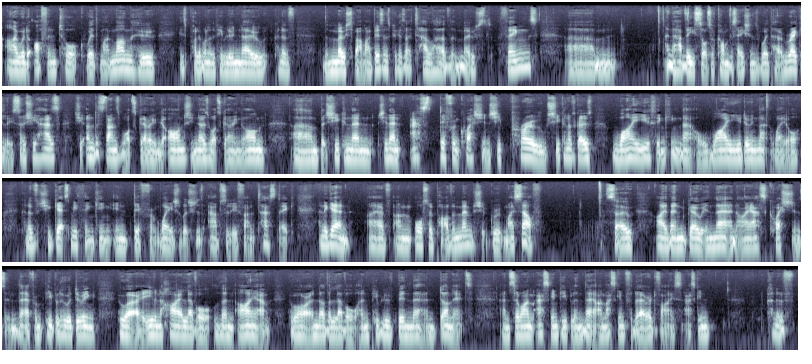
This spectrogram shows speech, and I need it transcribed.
I would often talk with my mum, who is probably one of the people who know kind of the most about my business because I tell her the most things. Um, and I have these sorts of conversations with her regularly. So she has, she understands what's going on. She knows what's going on, um, but she can then, she then asks different questions. She probes. She kind of goes, "Why are you thinking that?" or "Why are you doing that way?" or kind of she gets me thinking in different ways, which is absolutely fantastic. And again, I have, I'm also part of a membership group myself, so I then go in there and I ask questions in there from people who are doing, who are even higher level than I am, who are another level, and people who've been there and done it. And so I'm asking people in there, I'm asking for their advice, asking kind of,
